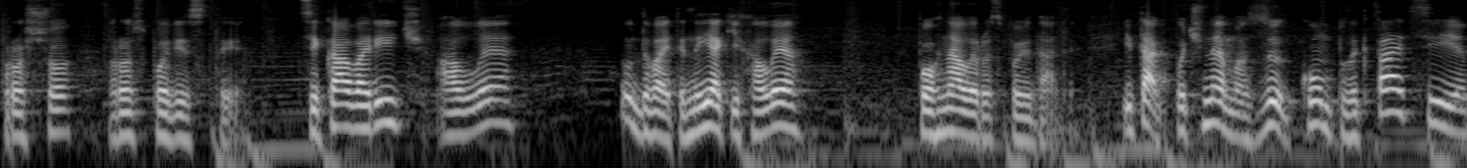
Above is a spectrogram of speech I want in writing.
про що розповісти. Цікава річ, але. Ну, давайте, ніяких але. Погнали розповідати. І так, почнемо з комплектації.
